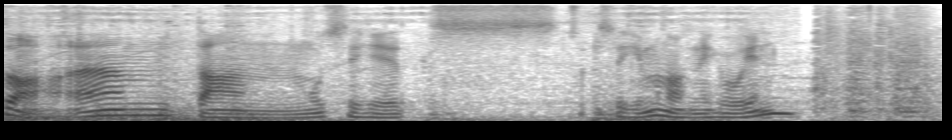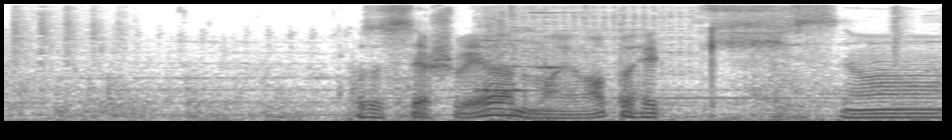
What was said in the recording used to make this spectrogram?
So, ähm, dann muss ich jetzt, weiß ich immer noch nicht wohin. Das ist sehr schwer, ich ein Autohack. So, mal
